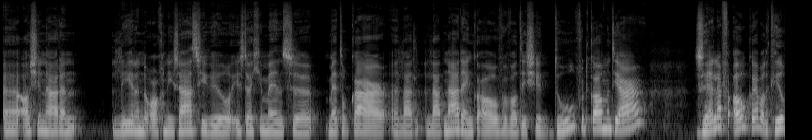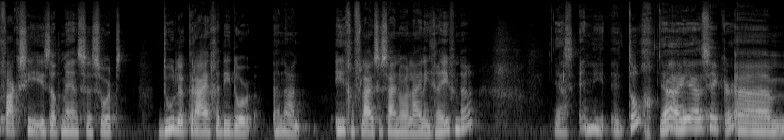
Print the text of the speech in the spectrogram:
eh, als je naar een lerende organisatie wil, is dat je mensen met elkaar eh, laat, laat nadenken over wat is je doel voor het komend jaar. Zelf ook. Hè? Wat ik heel vaak zie, is dat mensen een soort doelen krijgen die door eh, nou, ingefluisterd zijn door een leidinggevende. Ja. En die- eh, toch? Ja, ja, zeker. Ehm,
